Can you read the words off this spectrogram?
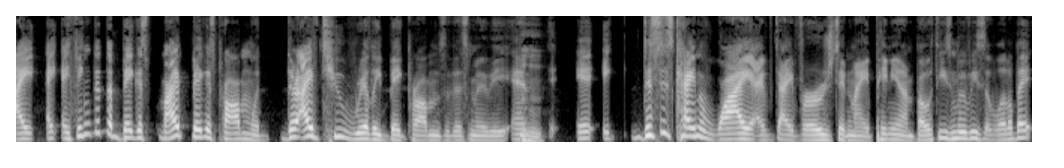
I, I I think that the biggest my biggest problem with there I have two really big problems with this movie and it, it this is kind of why I've diverged in my opinion on both these movies a little bit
